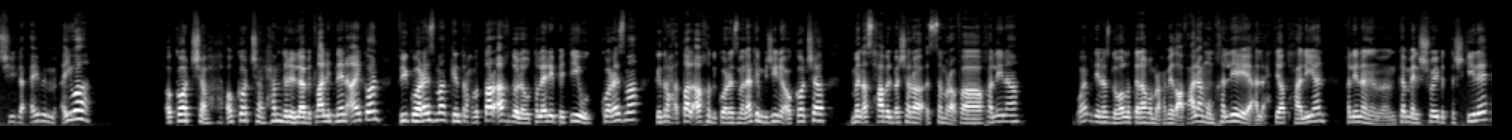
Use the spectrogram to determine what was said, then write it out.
شي لعيبة م... أيوه. أوكوتشا أوكوتشا الحمد لله. بيطلع لي اثنين أيكون. في كواريزما كنت رح بضطر اخذه لو طلع لي بيتي وكواريزما كنت رح أضطر اخذ كواريزما. لكن بيجيني أوكوتشا من أصحاب البشرة السمراء فخلينا وين بدي نزله والله التناغم رح بيضعف على العموم. خليه على الاحتياط حاليا. خلينا نكمل شوي بالتشكيلة.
